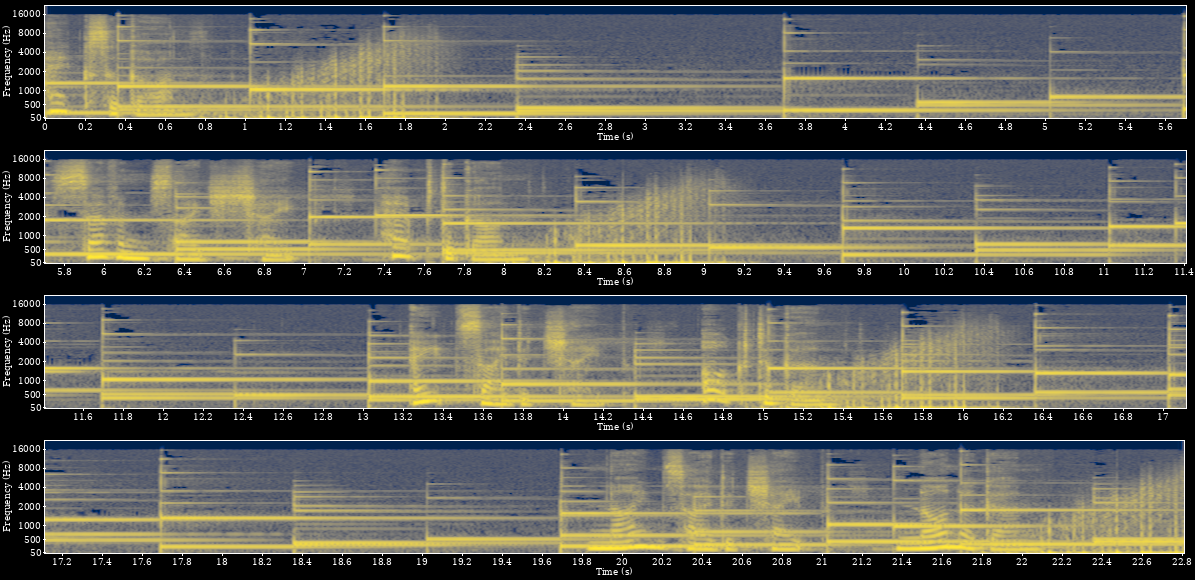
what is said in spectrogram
hexagon. Seven sided shape, heptagon. Eight sided shape, octagon. Nine sided shape, nonagon.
